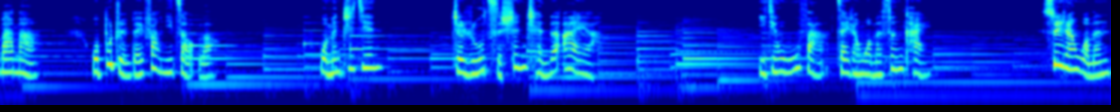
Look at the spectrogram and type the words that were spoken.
妈妈，我不准备放你走了。我们之间这如此深沉的爱啊，已经无法再让我们分开。虽然我们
